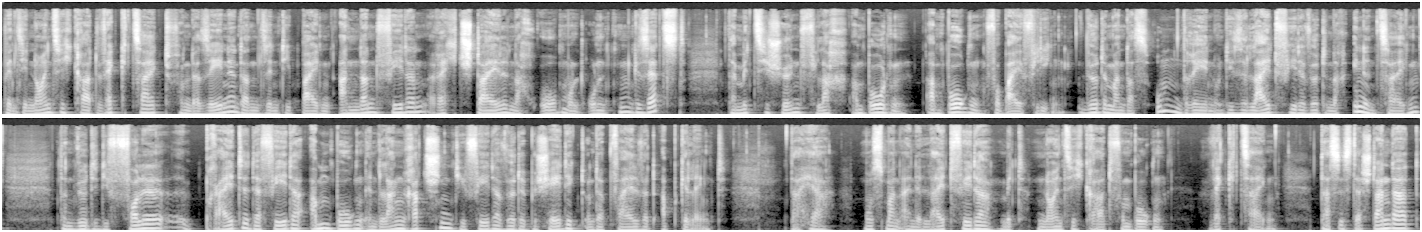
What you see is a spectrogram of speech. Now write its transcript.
Wenn sie 90 Grad weg zeigt von der Sehne, dann sind die beiden anderen Federn recht steil nach oben und unten gesetzt, damit sie schön flach am Boden, am Bogen vorbeifliegen. Würde man das umdrehen und diese Leitfeder würde nach innen zeigen, dann würde die volle Breite der Feder am Bogen entlang ratschen, die Feder würde beschädigt und der Pfeil wird abgelenkt. Daher muss man eine Leitfeder mit 90 Grad vom Bogen wegzeigen. Das ist der Standard,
